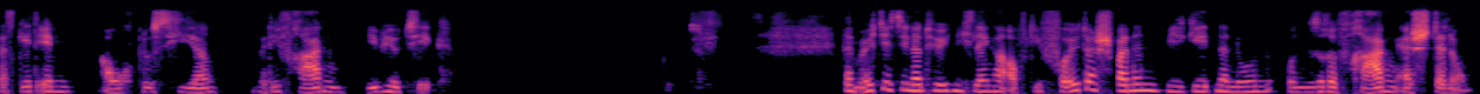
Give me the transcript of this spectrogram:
Das geht eben auch bloß hier über die Fragenbibliothek. Da möchte ich Sie natürlich nicht länger auf die Folter spannen. Wie geht denn nun unsere Fragenerstellung?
